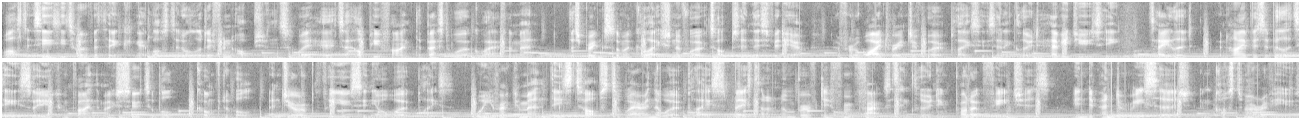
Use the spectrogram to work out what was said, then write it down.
Whilst it's easy to overthink and get lost in all the different options, we're here to help you find the best workwear for men. The Spring Summer collection of worktops in this video are for a wide range of workplaces and include heavy duty, tailored and high visibility so you can find the most suitable, comfortable and durable for use in your workplace. We recommend these tops to wear in the workplace based on a number of different factors including product features, independent research and customer reviews.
